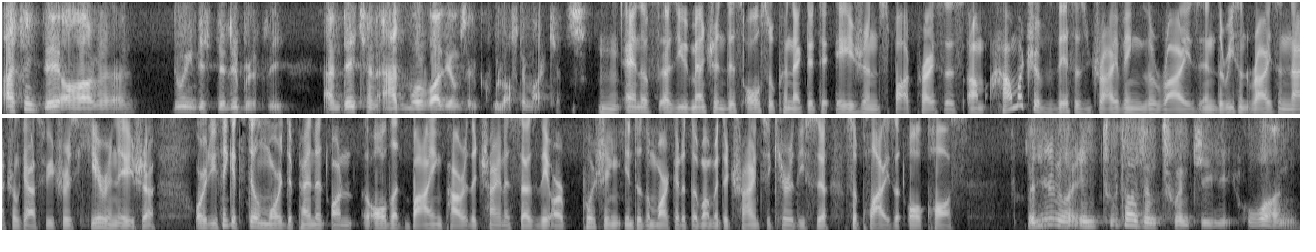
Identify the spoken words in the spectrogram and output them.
I think they are uh, doing this deliberately and they can add more volumes and cool off the markets. Mm-hmm. And if, as you mentioned, this also connected to Asian spot prices. Um, how much of this is driving the rise in the recent rise in natural gas futures here in Asia, or do you think it's still more dependent on all that buying power that China says they are pushing into the market at the moment to try and secure these uh, supplies at all costs? But you know, in 2021,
